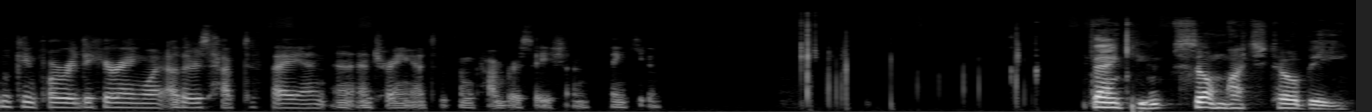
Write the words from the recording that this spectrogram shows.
looking forward to hearing what others have to say and, and entering into some conversation. Thank you. Thank you so much, Toby.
